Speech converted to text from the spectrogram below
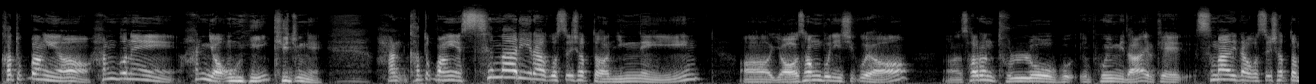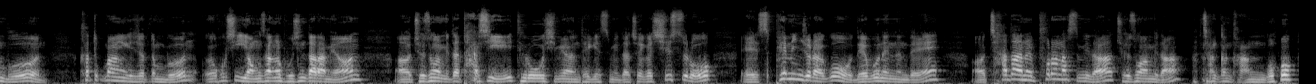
카톡방이요 한 분의 한 영웅이 귀중해 한 카톡방에 스마리라고 쓰셨던 닉네임 어 여성분이시고요 어, 32로 보, 입니다 이렇게 스마일이라고 쓰셨던 분, 카톡방에 계셨던 분, 어, 혹시 이 영상을 보신다라면, 어, 죄송합니다. 다시 들어오시면 되겠습니다. 저희가 실수로 예, 스팸인 줄 알고 내보냈는데, 어, 차단을 풀어놨습니다. 죄송합니다. 잠깐 광고.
